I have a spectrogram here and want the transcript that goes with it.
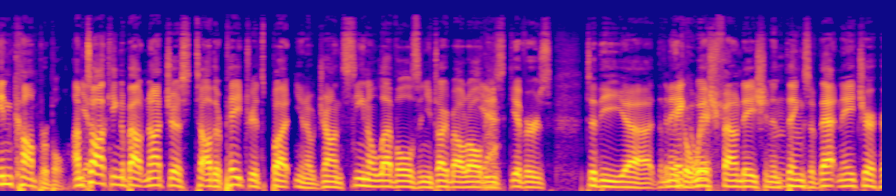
incomparable. I'm Yep. talking about not just to other Patriots, but you know John Cena levels, and you talk about all Yeah. these givers to the uh, the, The Make a Wish Make-A-Wish. Foundation and things of that nature.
